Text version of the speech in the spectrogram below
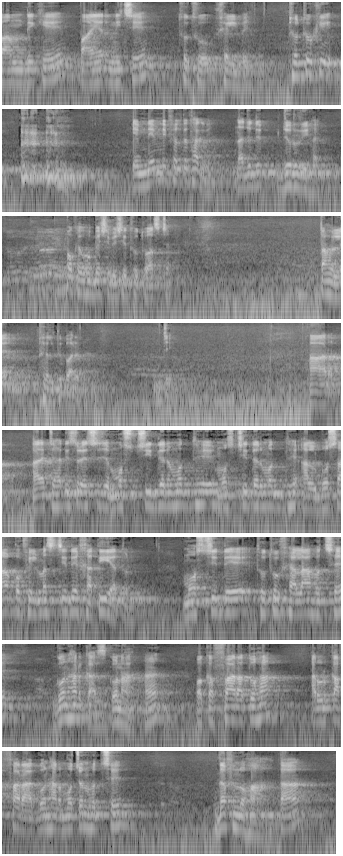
বাম দিকে পায়ের নিচে থুথু ফেলবে। থুথু কি এমনি এমনি ফেলতে থাকবে? না যদি জরুরি হয়? ওকে খুব বেশি বেশি থুথু আসছে। তাহলে ফেলতে পারবে জি। আর আরেকটা হাদিস রয়েছে যে মসজিদের মধ্যে মসজিদের মধ্যে আল বোসা কফিল মসজিদে খাতিয়াতুন। মসজিদে থুথু ফেলা হচ্ছে গনহার কাজ গোনা হ্যাঁ? ও কাফারা তোহা আর ওর কাফারা গনহার মোচন হচ্ছে দফনোহা। তা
